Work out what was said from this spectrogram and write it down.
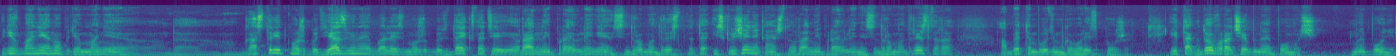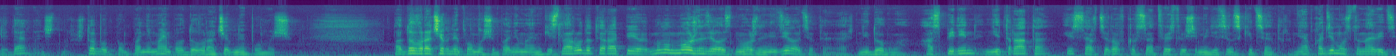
Пневмония, ну, пневмония, да, гастрит может быть, язвенная болезнь может быть, да и, кстати, ранние проявления синдрома Дресслера. Это исключение, конечно, ранние проявления синдрома Дресслера, об этом будем говорить позже. Итак, доврачебная помощь. Мы поняли, да? Значит, что мы понимаем по доврачебной помощи? По доврачебной помощи понимаем кислородотерапию. Ну, можно делать, можно не делать, это не догма. Аспирин, нитрата и сортировка в соответствующий медицинский центр. Необходимо установить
